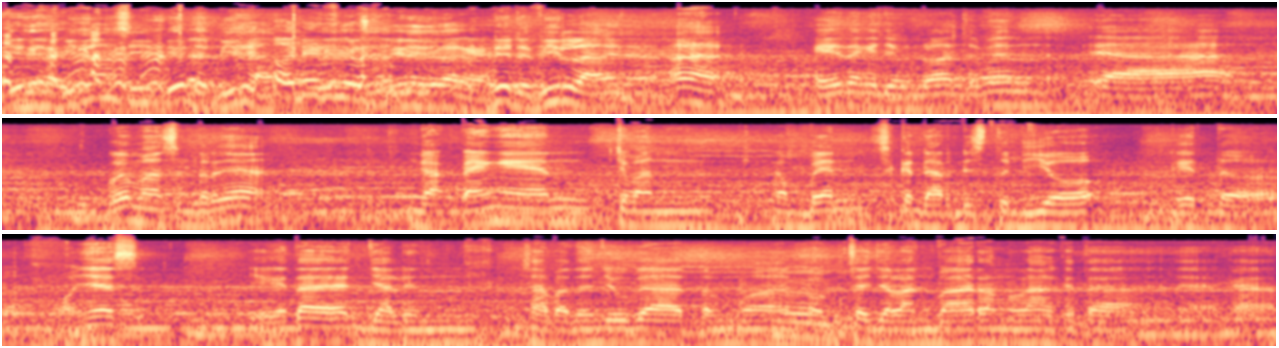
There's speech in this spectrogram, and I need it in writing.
Dia udah bilang sih, dia udah bilang. Oh, dia udah bilang. Dia udah bilang ya? Dia udah bilang. Ah, kayaknya ngejam doang, cuman ya gue emang sebenarnya nggak pengen cuman ngeband sekedar di studio gitu. Pokoknya ya kita jalin sahabatan juga teman kalau bisa jalan bareng lah kita ya kan.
